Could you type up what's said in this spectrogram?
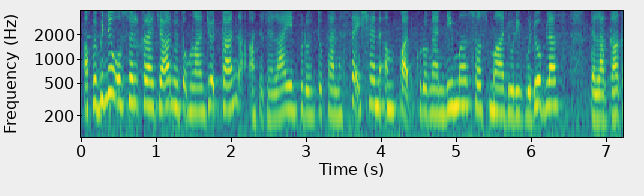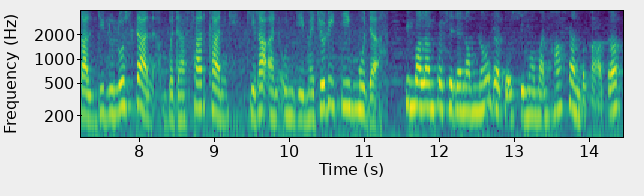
apabila usul kerajaan untuk melanjutkan antara lain peruntukan Seksyen 4 Kurungan 5 SOSMA 2012 telah gagal diluluskan berdasarkan kiraan undi majoriti mudah. Timbalan Presiden UMNO Datuk Seri Muhammad Hassan berkata,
